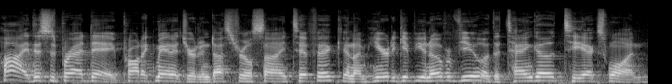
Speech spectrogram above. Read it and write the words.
Hi, this is Brad Day, Product Manager at Industrial Scientific, and I'm here to give you an overview of the Tango TX1.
